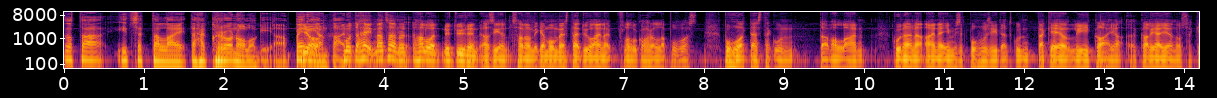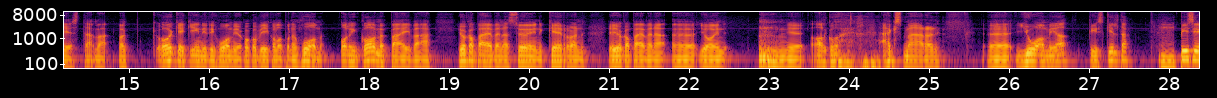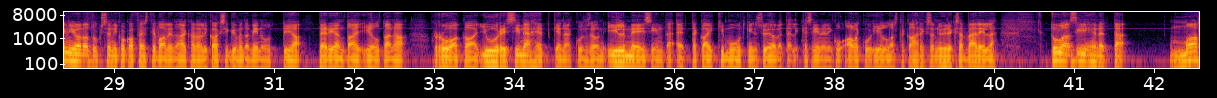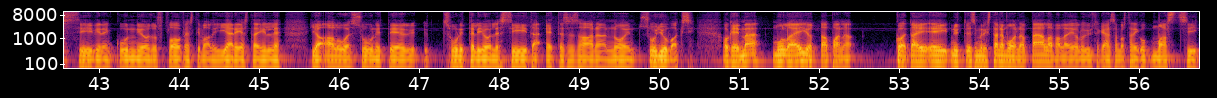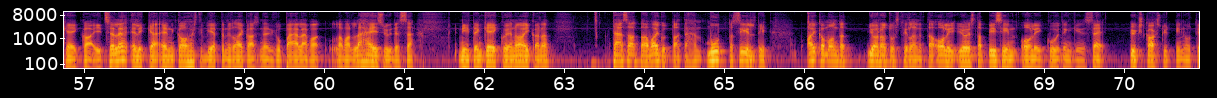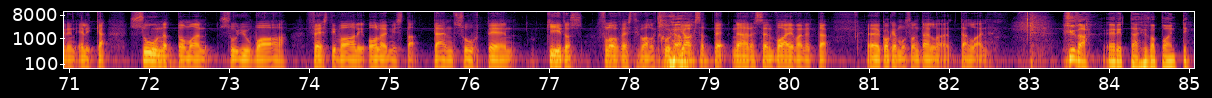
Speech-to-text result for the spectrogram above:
tota, itse tällai, tähän kronologiaan perjantaina. Joo, mutta hei, mä sanon, haluan nyt yhden asian sanoa, mikä mun mielestä täytyy aina flow-kohdalla puhua, puhua tästä, kun tavallaan kun aina, aina ihmiset puhuu siitä, että kun väkeä on liikaa ja kaljajanossa kestää. Mä, mä oikein kiinnitin huomioon koko viikonlopun. Huom, olin kolme päivää, joka päivänä söin kerran ja joka päivänä ö, join alkoi X määrän ö, juomia tiskiltä. Mm. Pisin jonotukseni koko festivaalin aikana oli 20 minuuttia perjantai-iltana ruokaa juuri sinä hetkenä, kun se on ilmeisintä, että kaikki muutkin syövät, eli siinä niin kuin alkuillasta 8-9 välillä. Tullaan siihen, että massiivinen kunnioitus Flow-festivaalin järjestäjille ja aluesuunnittelijoille siitä, että se saadaan noin sujuvaksi. Okei, mä, mulla ei ole tapana tai ei nyt esimerkiksi tänä vuonna päälavalla ei ollut yhtäkään sellaista niin must see keikkaa itselle, eli en kauheasti viettänyt aikaa sinne niin päälavan läheisyydessä niiden keikkojen aikana. Tämä saattaa vaikuttaa tähän, mutta silti aika monta jonotustilannetta oli, joista pisin oli kuitenkin se 1-20 minuuttinen, eli suunnattoman sujuvaa festivaali olemista tämän suhteen. Kiitos Flow Festival, kun jaksatte nähdä sen vaivan, että kokemus on tällainen. Hyvä, erittäin hyvä pointti.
